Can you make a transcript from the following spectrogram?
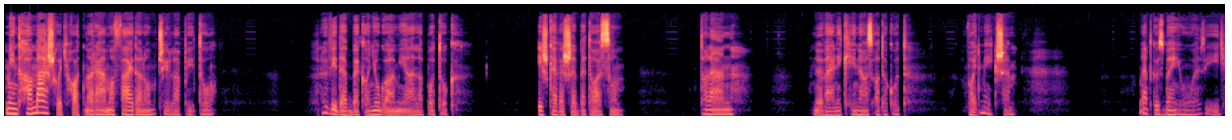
mintha máshogy hatna rám a fájdalom csillapító. Rövidebbek a nyugalmi állapotok, és kevesebbet alszom. Talán növelni kéne az adagot, vagy mégsem. Mert közben jó ez így.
